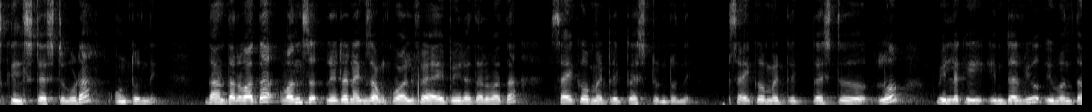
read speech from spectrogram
skills test కూడా ఉంటుంది. దాని తర్వాత వన్స్ రిటర్న్ ఎగ్జామ్ క్వాలిఫై అయిపోయిన తర్వాత సైకోమెట్రిక్ టెస్ట్ ఉంటుంది. సైకోమెట్రిక్ టెస్ట్లో వీళ్ళకి ఇంటర్వ్యూ ఇవంతా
